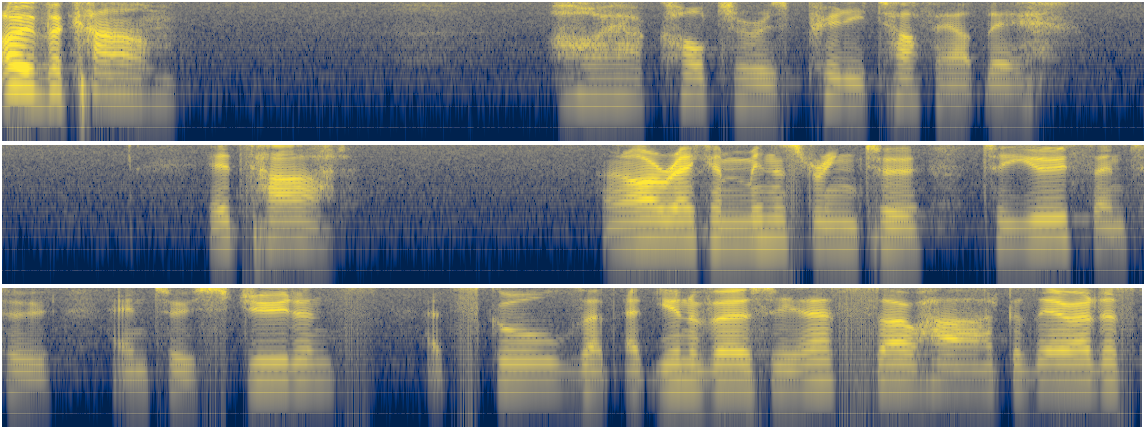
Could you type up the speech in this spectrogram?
overcome. Oh, our culture is pretty tough out there. It's hard. And I reckon ministering to, to youth and to, and to students at schools, at, at university. That's so hard because there are just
